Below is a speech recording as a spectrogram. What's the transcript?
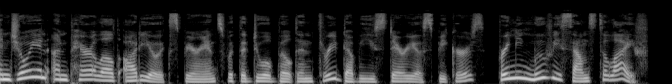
Enjoy an unparalleled audio experience with the dual built-in 3W stereo speakers, bringing movie sounds to life.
